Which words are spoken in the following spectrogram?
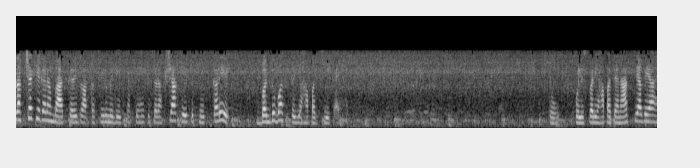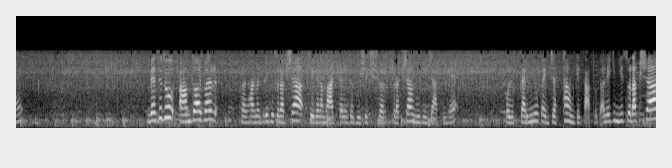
सुरक्षा की अगर हम बात करें तो आप तस्वीरों में देख सकते हैं कि सुरक्षा के कितने कड़े बंदोबस्त यहाँ पर किए गए हैं। तो पुलिस बल यहाँ पर तैनात किया गया है। वैसे तो आमतौर पर प्रधानमंत्री की सुरक्षा की अगर हम बात करें तो विशेष सुरक्षा उन्हें दी जाती है। पुलिसकर्मियों का एक जत्था उनके साथ होता लेकिन ये सुरक्षा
